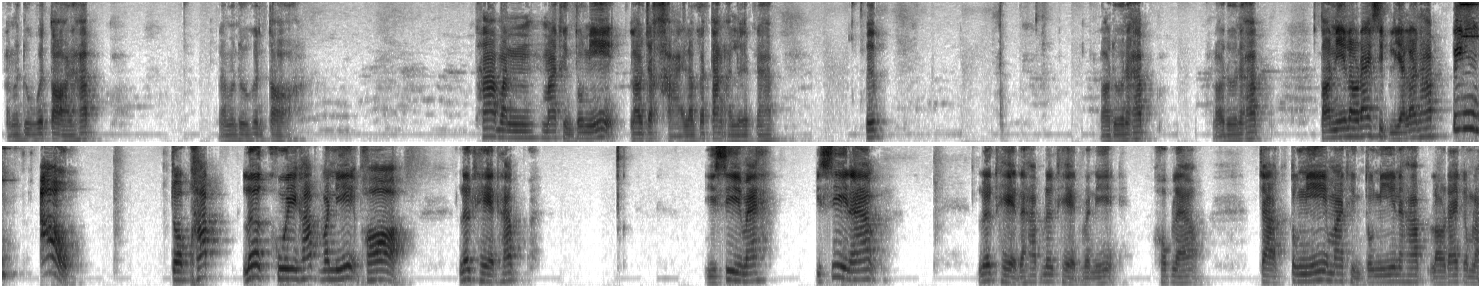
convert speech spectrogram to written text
เรามาดูกันต่อนะครับ เรามาดูกันต่อ ถ้ามันมาถึงตรงนี้เราจะขายเราก็ตั้ง alert นะครับ ปึ๊บรอดูนะครับ รอดูนะครับ ตอนนี้เราได้สิบเหรียญแล้วนะครับ ปิ้งเอ้าจบครับ เลิกคุยครับ วันนี้พอเลิกเทรดครับอีซี่ไหมอีซี่นะครับ เลิกเทรดนะครับ เลิกเทรดวันนี้ ครบแล้ว จากตรงนี้มาถึงตรงนี้นะครับ เราได้กำไร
